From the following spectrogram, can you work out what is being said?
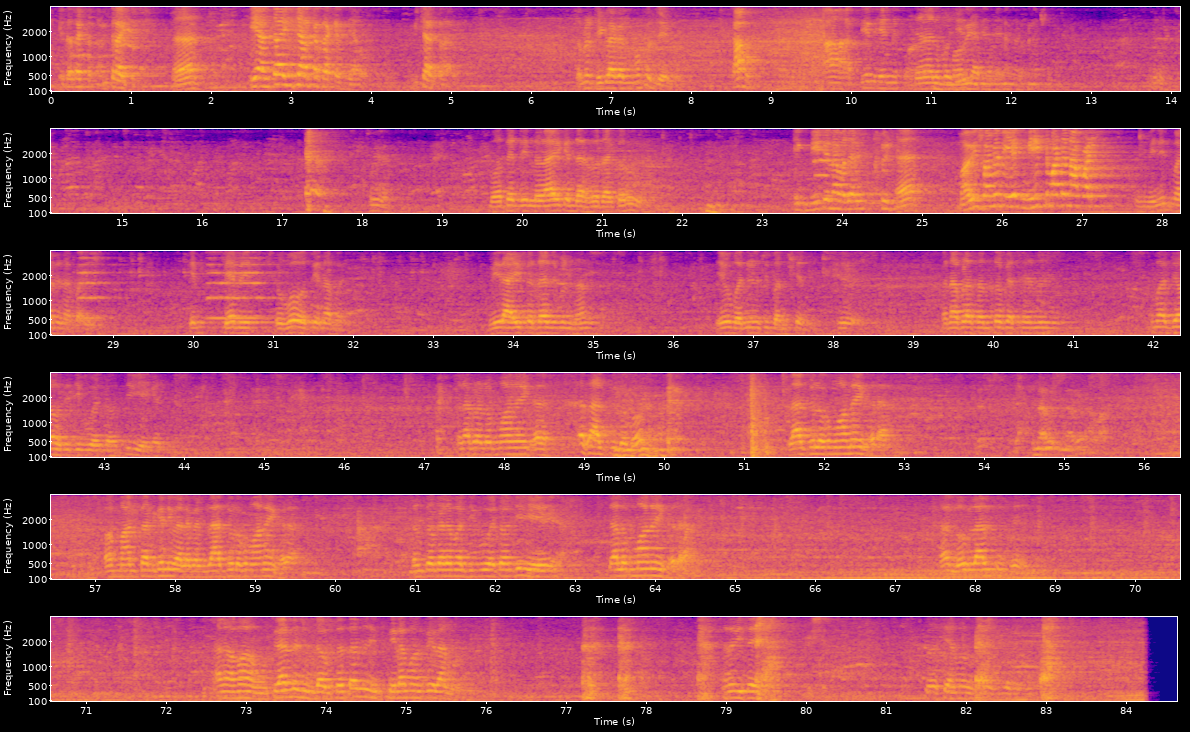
એ દાદા અંતરાય હા? એ અંતરાય વિચાર કરતા કરતા આવો વિચાર કરાવે. તમને ઠીક લાગે તો મોકલજો. કામ હા તે બોતેરથી લડાવી કે દસ વધારે કરું? એક મિનિટ ના વધારે હે? મહાવીર સ્વામી તો એક મિનિટ માટે ના પાડી. મિનિટ માટે ના પાડી. કે બે મિનિટ ઊભો તે ના પાડી. વીર આયુષ્ય વધારે જ પણ ધન એવું બન્યું નથી બનશે અને આપણા સંતો કે છે ને અમારે જ્યાં સુધી જીવવું હોય તો જીવીએ કે અને આપણા લોકો લાલચુ લોકો લાલચુ લોકો માને ખરા. માનતા કેટલી વાર લાગે લાલચુ લોકો માને ખરા. ધંધો કરે અમારે જીવવું હોય તો જીવીએ. ત્યાં લોકો નહીં ખરા. હા લોક લાલચુ છે? અને આમાં ઉતર્યા જ નથી ઉડા ઉતરતા જ નહીં પેલામાં પેલામાં અને વિષય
